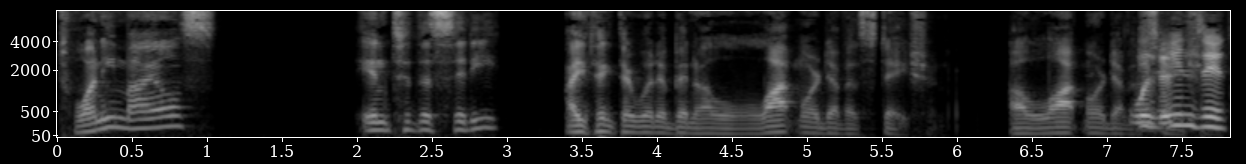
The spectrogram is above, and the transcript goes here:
twenty miles into the city, I think there would have been a lot more devastation. A lot more Was devastation. it- Indeed,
